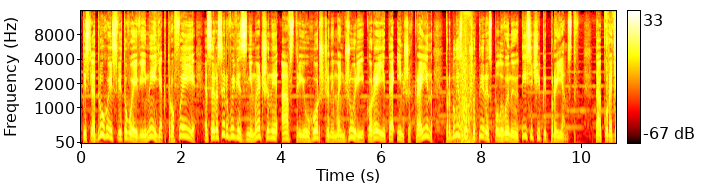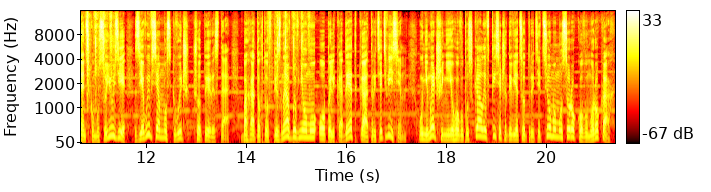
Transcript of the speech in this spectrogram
Після Другої світової війни, як трофеї, СРСР вивіз з Німеччини, Австрії, Угорщини, Маньчжурії, Кореї та інших країн приблизно 4,5 тисячі підприємств. Так у радянському союзі з'явився Москвич 400 Багато хто впізнав би в ньому Opel Kadett К-38. У Німеччині його випускали в 1937-40 роках.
